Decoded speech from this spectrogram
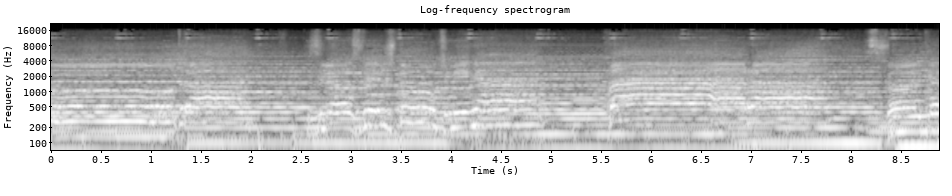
утра Звезды ждут меня, пора. Сколько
